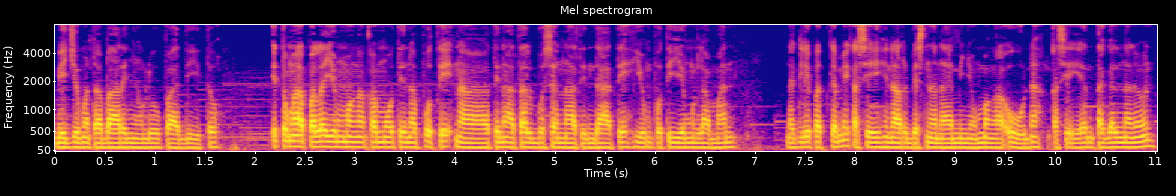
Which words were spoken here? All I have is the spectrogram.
medyo mataba rin yung lupa dito. Ito nga pala yung mga kamote na puti na tinatalbosan natin dati, yung puti yung laman. Naglipat kami kasi hinarvest na namin yung mga una kasi ang tagal na nun.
